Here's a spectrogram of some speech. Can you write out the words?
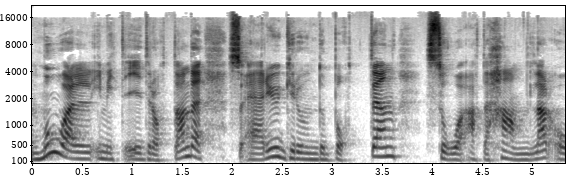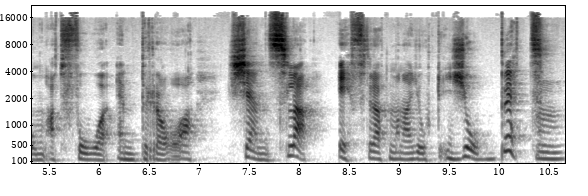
mål i mitt idrott idrottande så är det ju grund och botten så att det handlar om att få en bra känsla efter att man har gjort jobbet mm.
